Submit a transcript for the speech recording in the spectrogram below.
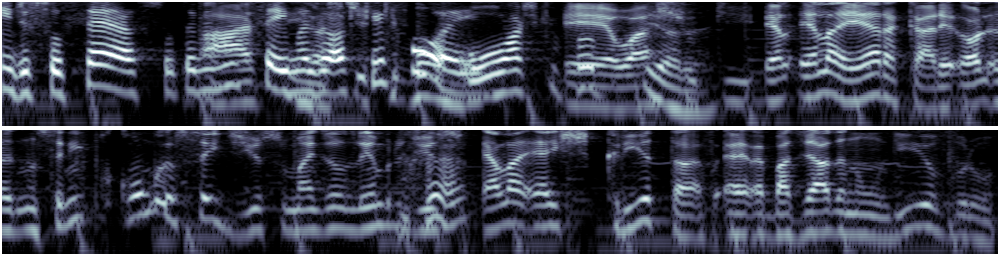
assim, de sucesso? Eu também não Ah, sei, sim, mas eu acho que, foi. bombou, acho que foi. É, eu acho que. Ela, ela era, cara. Olha, eu não sei nem por como eu sei disso, mas eu lembro disso. ela é escrita, é é baseada num livro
